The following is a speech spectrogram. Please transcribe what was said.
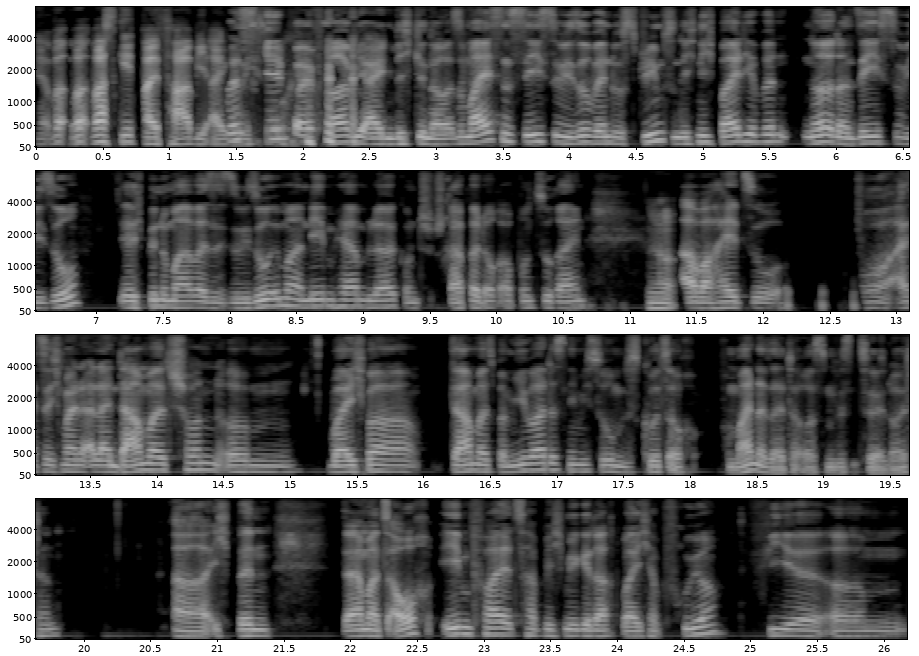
Ja, wa, wa, was geht bei Fabi eigentlich? was geht so? bei Fabi eigentlich genau? Also meistens sehe ich sowieso, wenn du streamst und ich nicht bei dir bin, ne, dann sehe ich sowieso. Ja, ich bin normalerweise sowieso immer nebenher im Lurk und schreibe halt auch ab und zu rein. Ja. Aber halt so, boah, also ich meine, allein damals schon, ähm, weil ich war, damals bei mir war das nämlich so, um das kurz auch von meiner Seite aus ein bisschen zu erläutern. Äh, ich bin damals auch ebenfalls, habe ich mir gedacht, weil ich habe früher viel, ähm,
